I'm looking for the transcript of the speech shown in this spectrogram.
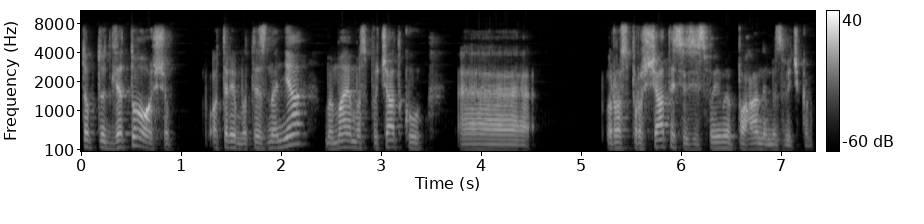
тобто для того, щоб отримати знання, ми маємо спочатку е, розпрощатися зі своїми поганими звичками.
